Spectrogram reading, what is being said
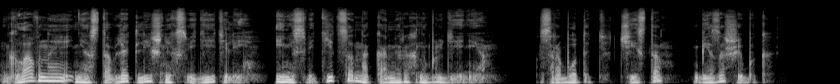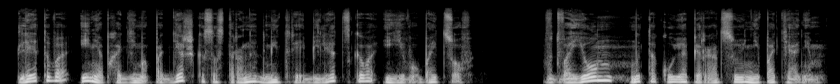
Главное — не оставлять лишних свидетелей и не светиться на камерах наблюдения. Сработать чисто, без ошибок. Для этого и необходима поддержка со стороны Дмитрия Белецкого и его бойцов. Вдвоем мы такую операцию не потянем.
